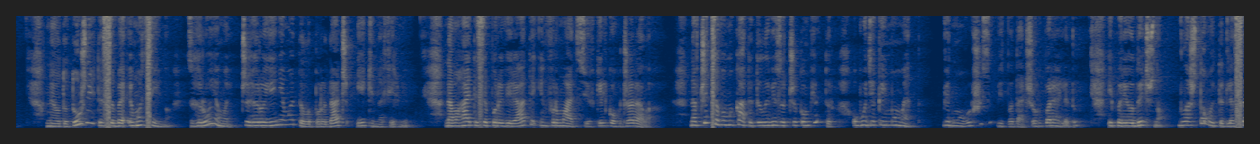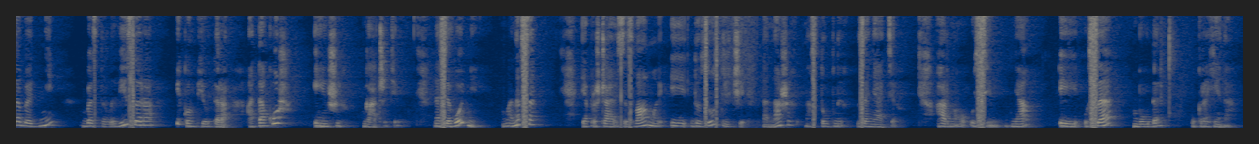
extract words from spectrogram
Не ототожнюйте себе емоційно з героями чи героїнями телепередач і кінофільмів. Намагайтеся перевіряти інформацію в кількох джерелах. Навчіться вимикати телевізор чи комп'ютер у будь-який момент, відмовившись від подальшого перегляду. І періодично влаштовуйте для себе дні без телевізора і комп'ютера, а також інших гаджетів. На сьогодні в мене все. Я прощаюся з вами і до зустрічі на наших наступних заняттях. Гарного усім дня і усе буде Україна!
